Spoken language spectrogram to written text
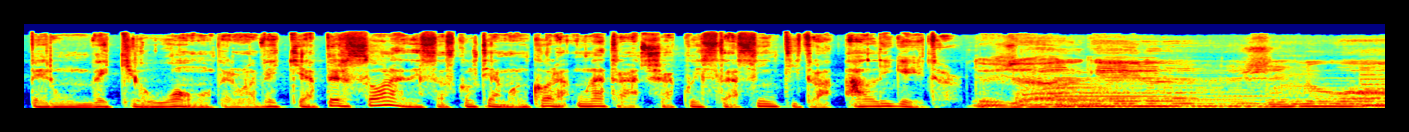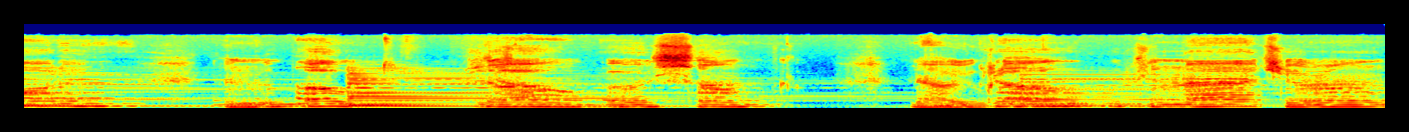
per un vecchio uomo, per una vecchia persona, adesso ascoltiamo ancora una traccia, questa si intitola Alligator. There's alligators in the water and the boat is but sunk. Now you close not your own.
